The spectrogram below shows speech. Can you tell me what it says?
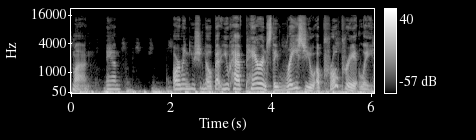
Come on, man. Armin, you should know better. You have parents. They raise you appropriately.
